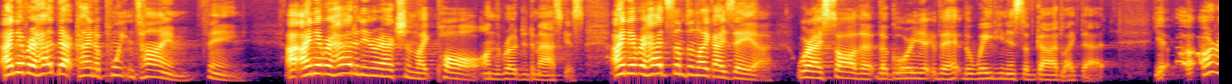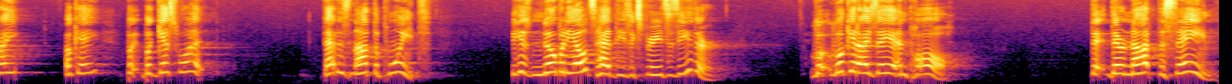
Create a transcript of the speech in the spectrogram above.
I never had that kind of point in time thing. I, I never had an interaction like Paul on the road to Damascus. I never had something like Isaiah where I saw the, the glory, the, the weightiness of God like that. Yeah, all right, okay. But, but guess what? That is not the point. Because nobody else had these experiences either. Look, look at Isaiah and Paul. They're not the same.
